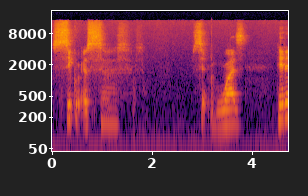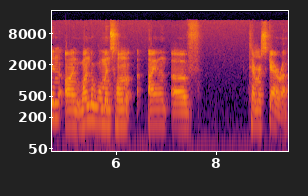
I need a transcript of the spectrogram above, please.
secret uh, was hidden on Wonder Woman's home island of Themyscira.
